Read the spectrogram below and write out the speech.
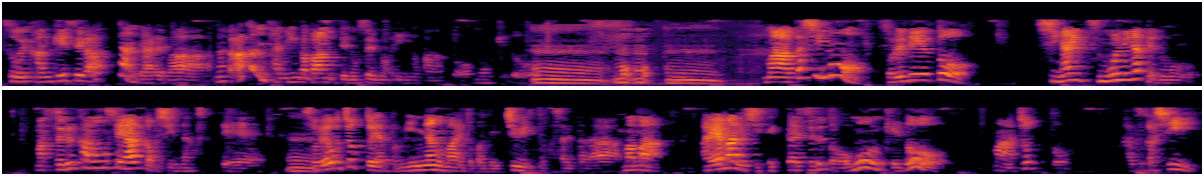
そういう関係性があったんであれば、なんか赤の他人がバンって乗せるのがいいのかなとは思うけど、うーん、も、も、うーん。まあ私も、それで言うと、しないつもりだけど、まあする可能性あるかもしれなくって、うん、それをちょっとやっぱみんなの前とかで注意とかされたら、まあまあ、謝るし撤回するとは思うけど、まあちょっと恥ずかしい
